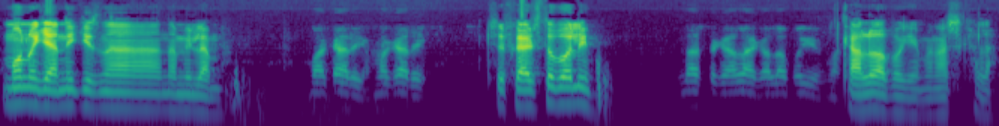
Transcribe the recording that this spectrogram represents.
μόνο για νίκης να, να μιλάμε. Μακάρι, μακάρι. Σε ευχαριστώ πολύ. Να είστε καλά, καλό απόγευμα. Καλό απόγευμα, να είστε καλά.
